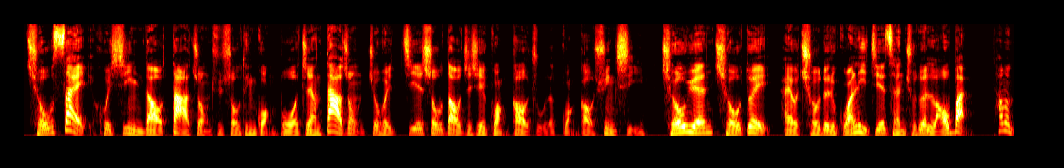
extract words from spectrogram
球赛会吸引到大众去收听广播，这样大众就会接收到这些广告主的广告讯息。球员、球队还有球队的管理阶层、球队老板。他们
